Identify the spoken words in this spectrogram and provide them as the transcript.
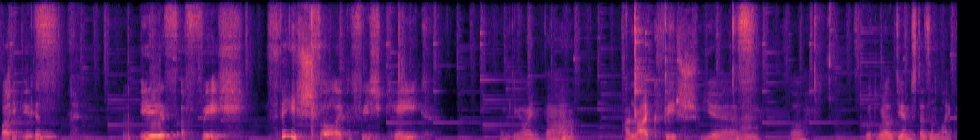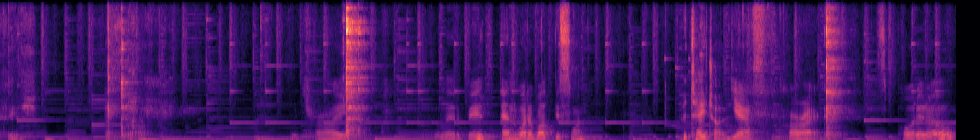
but Chicken? it's it's a fish. Fish. So like a fish cake, something like that. I like fish. Yes. Mm. So good. Well, James doesn't like fish. So we try a little bit. And what about this one? Potato. Yes, correct. It's potato.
